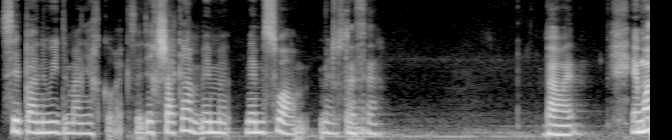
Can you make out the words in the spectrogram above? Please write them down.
s'épanouit de manière correcte. C'est-à-dire chacun, même, même soi. Même tout à fait. Ben ouais. Et moi,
